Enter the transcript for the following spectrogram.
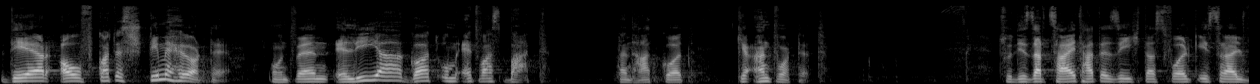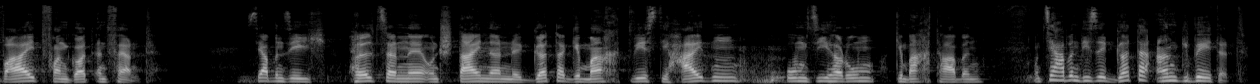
der auf Gottes Stimme hörte und wenn Elia Gott um etwas bat, dann hat Gott geantwortet. Zu dieser Zeit hatte sich das Volk Israel weit von Gott entfernt. Sie haben sich hölzerne und steinerne Götter gemacht, wie es die Heiden um sie herum gemacht haben. Und sie haben diese Götter angebetet.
